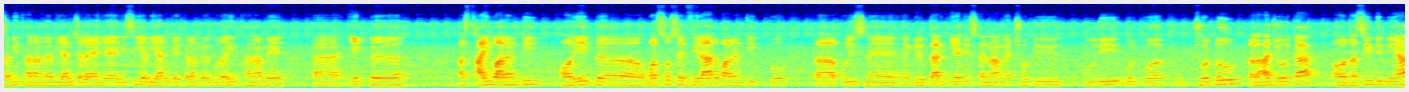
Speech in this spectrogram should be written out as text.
सभी थाना में अभियान चलाया गया इसी अभियान के क्रम में बुरई थाना में एक अस्थाई वारंटी और एक वर्षों से फिरार वारंटी को पुलिस ने गिरफ़्तार किया, जिसका नाम है छोटी पूरी उर्फ़ छोटू कल्हा जोरका और रसीद मियाँ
